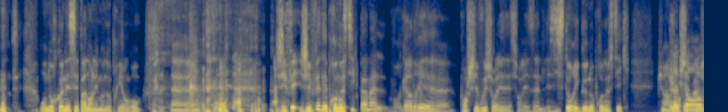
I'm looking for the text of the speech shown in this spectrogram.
on nous reconnaissait pas dans les monoprix en gros. Euh, j'ai fait j'ai fait des pronostics pas mal. Vous regarderez, penchez-vous sur les sur les les historiques de nos pronostics. Puis un là, jour,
